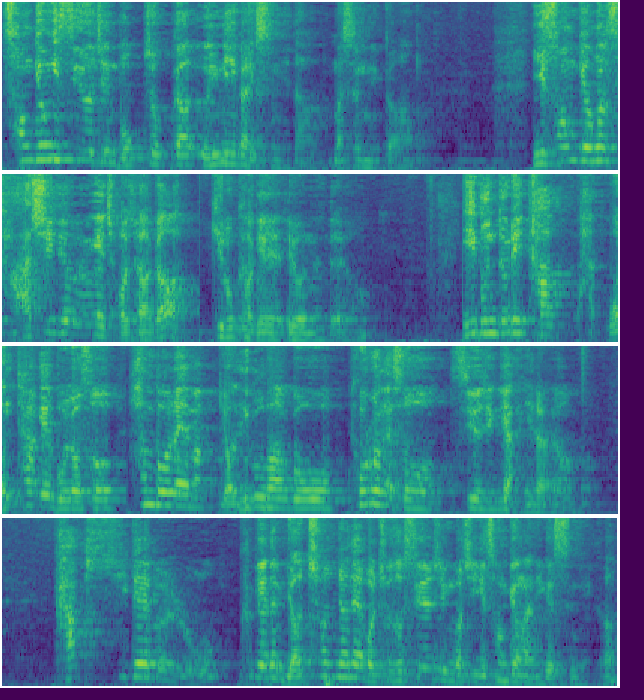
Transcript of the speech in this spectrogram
성경이 쓰여진 목적과 의미가 있습니다. 맞습니까? 이 성경은 40여 명의 저자가 기록하게 되었는데요. 이분들이 다 원탁에 모여서 한 번에 막 연구하고 토론해서 쓰여진 게 아니라요. 각 시대별로 크게는 몇천 년에 걸쳐서 쓰여진 것이 이 성경 아니겠습니까?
